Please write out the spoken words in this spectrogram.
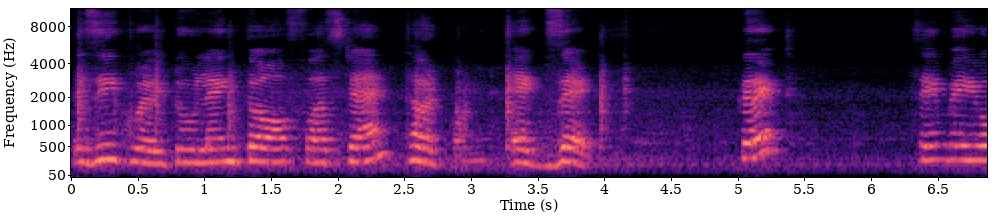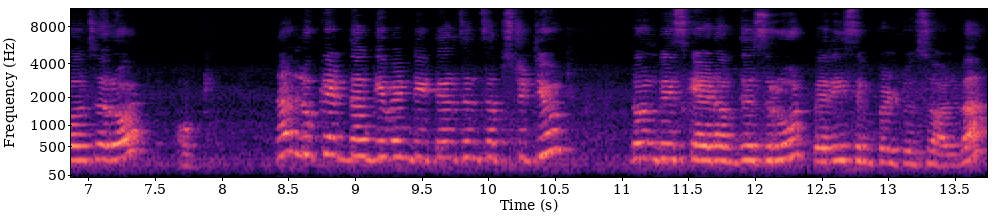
is equal to length of first and third point xz correct? Same way you also wrote? Okay. Now look at the given details and substitute. Don't be scared of this root. Very simple to solve huh?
